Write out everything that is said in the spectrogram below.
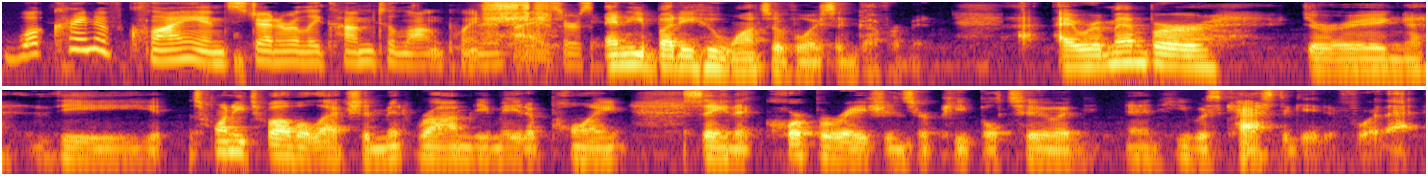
What kind of clients generally come to Long Point Advisors? Anybody who wants a voice in government. I remember during the 2012 election, Mitt Romney made a point saying that corporations are people too, and, and he was castigated for that.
